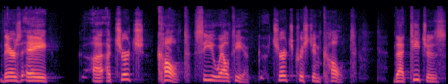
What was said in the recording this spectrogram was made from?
There's a, a, a church cult, C U L T, a church Christian cult, that teaches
